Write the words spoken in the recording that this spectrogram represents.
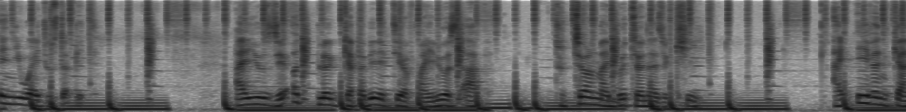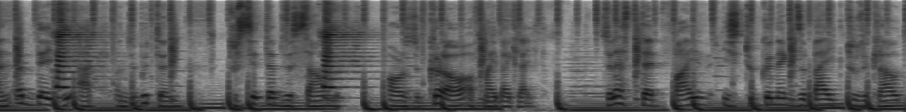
any way to stop it. I use the hot plug capability of my Luos app to turn my button as a key. I even can update the app on the button to set up the sound or the color of my backlight. The last step 5 is to connect the bike to the cloud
